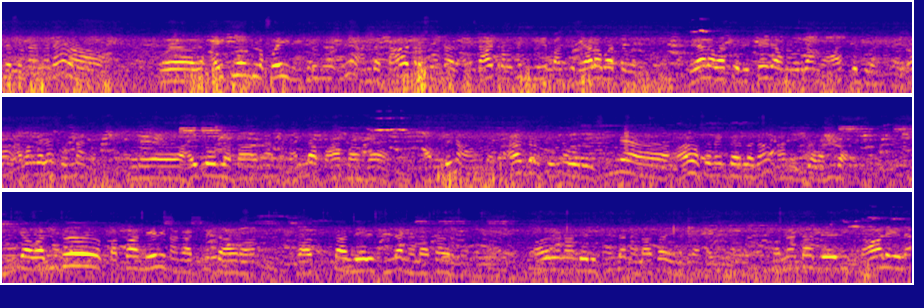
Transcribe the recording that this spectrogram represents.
என்ன சொன்னாங்கன்னா ஐக்ளோண்டில் போய் கொடுங்கன்னு அந்த டாக்டர் சொன்னார். அந்த டாக்டர் வந்து இங்கே பார்த்து வேலை பார்த்தவர் வேறு பார்த்து ரிட்டையர்ட் ஆனவர் தான் அங்கே ஹாஸ்பிட்டல் வச்சுருக்காங்க அவங்க தான் சொன்னாங்க ஒரு ஐக்ளோண்டில் பாருங்க நல்லா பார்ப்பாங்க அப்படின்னு அவங்க டாக்டர் சொன்ன ஒரு சின்ன ஆலோசனை பேரில் தான் நாங்கள் இங்கே வந்தோம். இங்கே வந்து பத்தாந்தேதி நாங்கள் அட்மிட் ஆகிறோம். பத்தாந்தேதி ஃபுல்லாக நல்லா தான் இருக்கும். பதினொன்றாந்தேதி ஃபுல்லாக நல்லா தான் இருக்கிறாங்க. பன்னெண்டாம் தேதி காலையில்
